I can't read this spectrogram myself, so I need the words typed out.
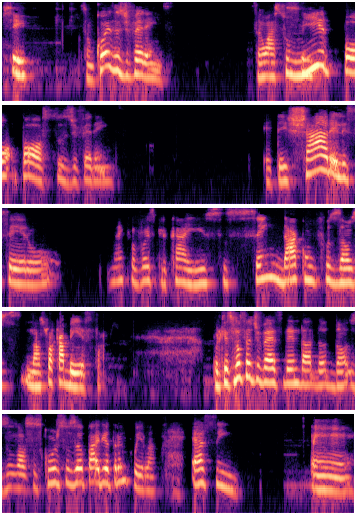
sim. São coisas diferentes. São assumir po postos diferentes. É deixar ele ser o. Como é que eu vou explicar isso sem dar confusão na sua cabeça? Porque se você estivesse dentro da, do, dos nossos cursos, eu estaria tranquila. É assim. É,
